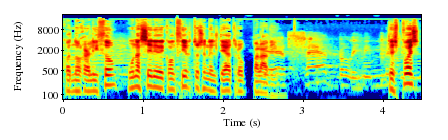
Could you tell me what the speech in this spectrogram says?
cuando realizó una serie de conciertos en el Teatro Palladium. Después,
